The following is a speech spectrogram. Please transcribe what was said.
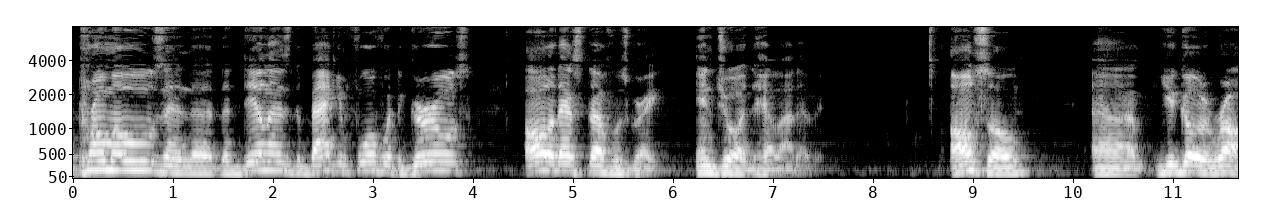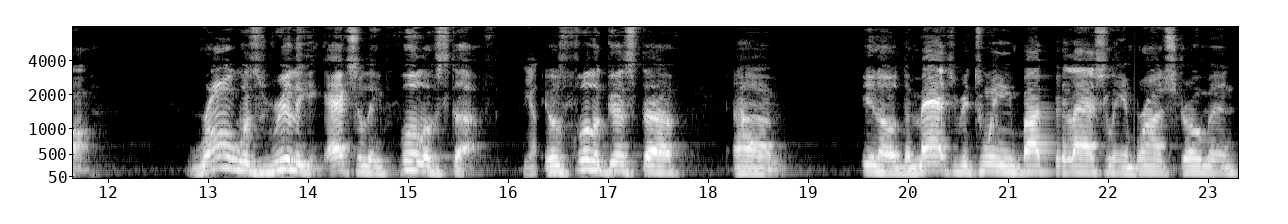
promos and the the dealings, the back and forth with the girls, all of that stuff was great. Enjoyed the hell out of it. Also, uh, you go to Raw. Raw was really actually full of stuff. Yep. It was full of good stuff. Um, you know, the match between Bobby Lashley and Braun Strowman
